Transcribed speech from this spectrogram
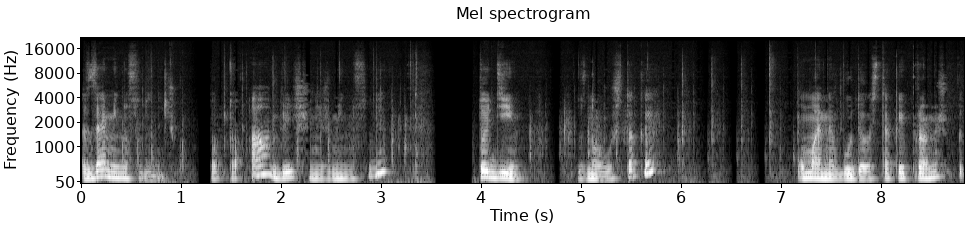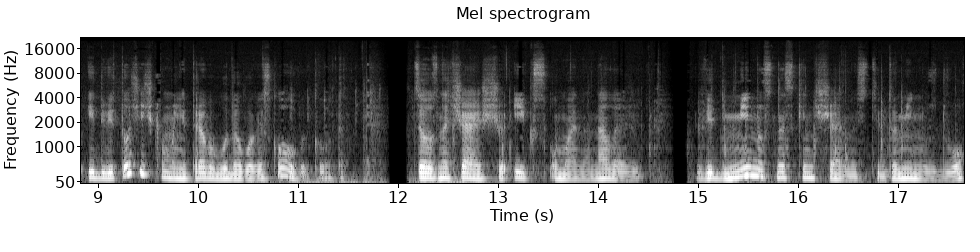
за мінус одиничку. Тобто А більше, ніж мінус 1. Тоді, знову ж таки, у мене буде ось такий проміжок, і дві точечки мені треба буде обов'язково виколоти. Це означає, що х у мене належить від мінус нескінченності до мінус 2,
